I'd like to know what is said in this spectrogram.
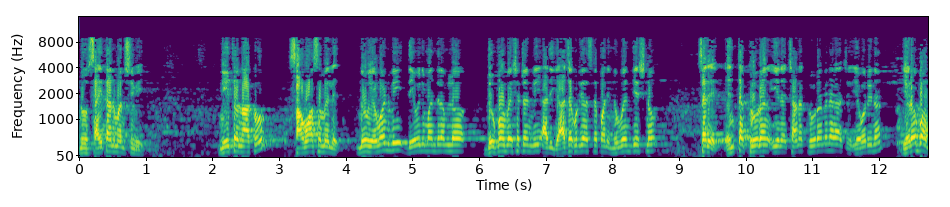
నువ్వు సైతాన్ మనిషివి. నీతో నాకు సహవాసమే లేదు. నువ్వు ఎవరివి దేవుని మందిరంలో ధూపం వేసేటవి అది యాజకుడు చేసిన పని. నువ్వేం చేసినావు? సరే ఎంత క్రూరం ఈయన చాలా క్రూరమైన రాజు. ఎవరినా? ఎరోబాం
